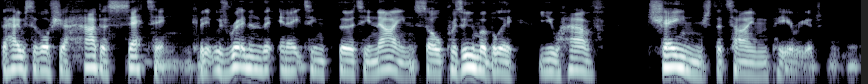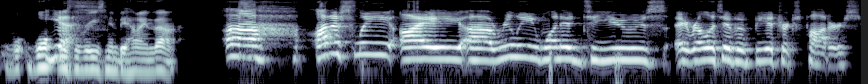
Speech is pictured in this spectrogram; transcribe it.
the House of Usher had a setting, but it was written in the, in 1839. So presumably, you have changed the time period. W- what yes. was the reasoning behind that? Uh, honestly, I uh, really wanted to use a relative of Beatrix Potter's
